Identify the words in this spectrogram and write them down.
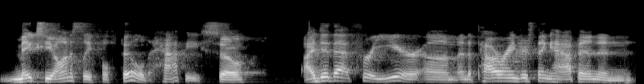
makes you honestly fulfilled, happy. So I did that for a year, um, and the Power Rangers thing happened, and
